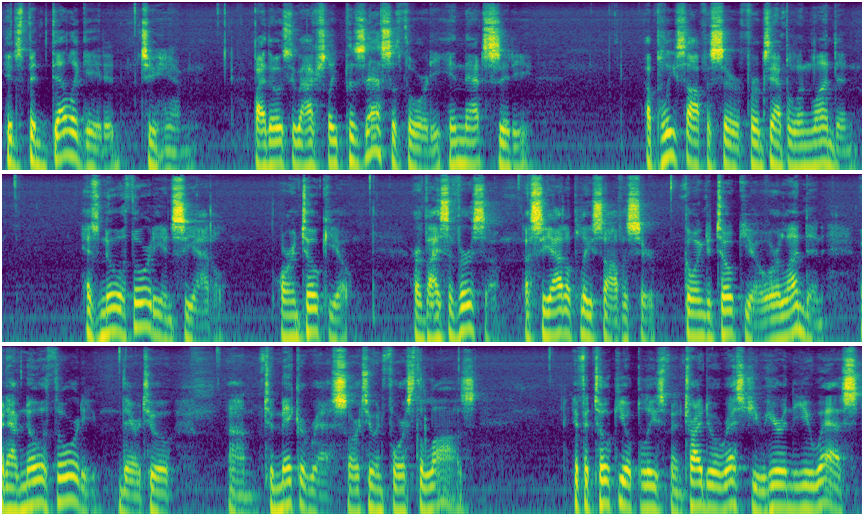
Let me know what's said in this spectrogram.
it's been delegated to him by those who actually possess authority in that city a police officer, for example, in London, has no authority in Seattle or in Tokyo, or vice versa. A Seattle police officer going to Tokyo or London would have no authority there to, um, to make arrests or to enforce the laws. If a Tokyo policeman tried to arrest you here in the U.S.,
